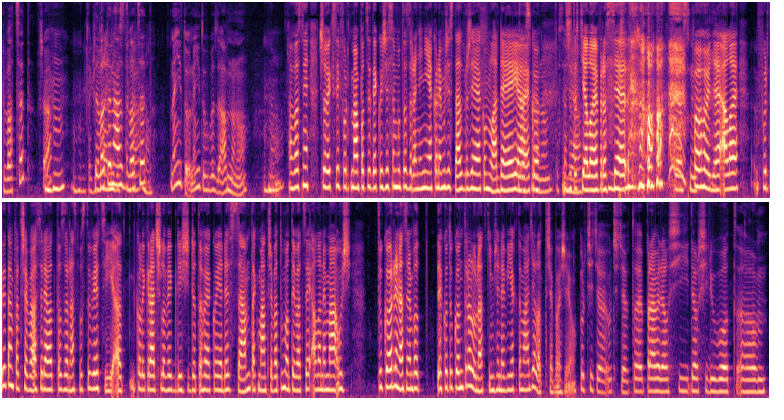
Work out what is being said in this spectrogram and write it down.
20 třeba. Mm-hmm. Mm-hmm. Takže 19, 20. Není to, není to vůbec dávno, no. No. A vlastně člověk si furt má pocit, jako, že se mu to zranění jako nemůže stát, protože je jako mladý a Jasně, jako, no. to že já. to tělo je prostě no, v pohodě, ale furt je tam potřeba asi dávat pozor na spoustu věcí a kolikrát člověk, když do toho jako jede sám, tak má třeba tu motivaci, ale nemá už tu koordinaci nebo jako tu kontrolu nad tím, že neví, jak to má dělat třeba, že jo? Určitě, určitě. To je právě další, další důvod, um,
